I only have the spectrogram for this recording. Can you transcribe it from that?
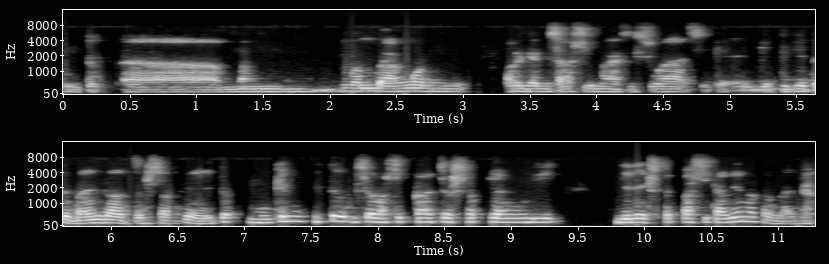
untuk uh, membangun organisasi mahasiswa sih kayak gitu-gitu paling culture shock ya itu mungkin itu bisa masuk culture shock yang di jadi ekspektasi kalian atau enggak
